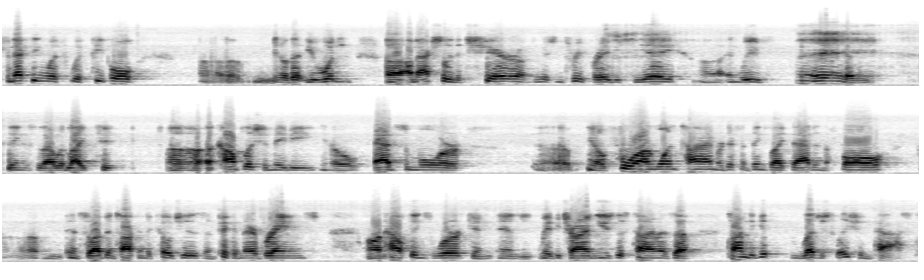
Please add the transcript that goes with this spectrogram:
connecting with with people, uh, you know, that you wouldn't. Uh, I'm actually the chair of Division Three for ABCA, uh, and we've Hey. things that I would like to uh, accomplish and maybe you know add some more uh, you know four on one time or different things like that in the fall. Um, and so I've been talking to coaches and picking their brains on how things work and, and maybe try and use this time as a time to get legislation passed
